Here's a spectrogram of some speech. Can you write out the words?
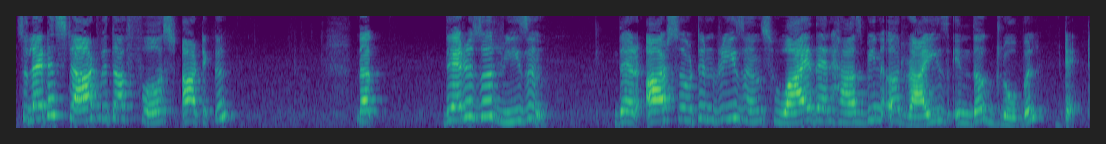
So let us start with our first article that there is a reason there are certain reasons why there has been a rise in the global debt.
